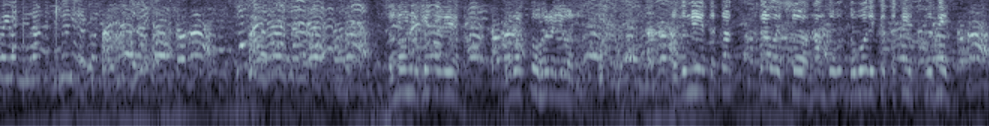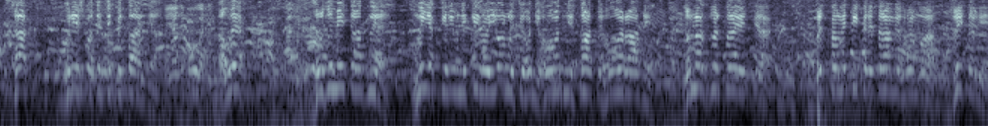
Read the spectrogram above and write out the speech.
районної ради Шановні жителі Броварського району, розумієте, так сталося, що нам доводиться в такий складний час вирішувати ці питання. Але зрозумійте одне, ми як керівники району сьогодні, голова адміністрації, голова ради, до нас звертаються представники територіальних громад, жителі,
